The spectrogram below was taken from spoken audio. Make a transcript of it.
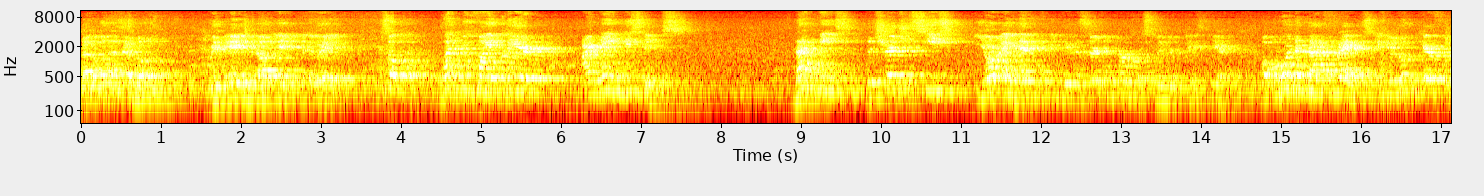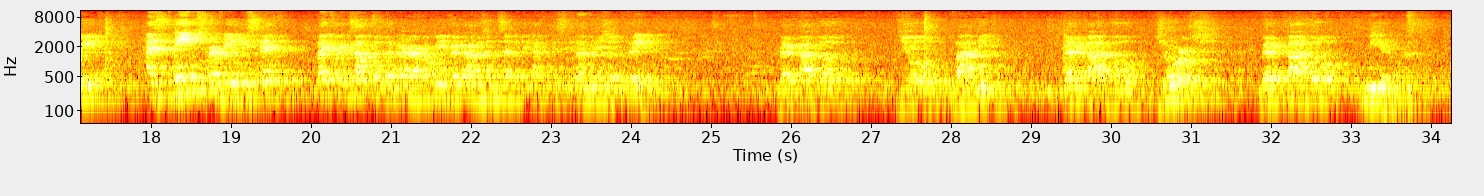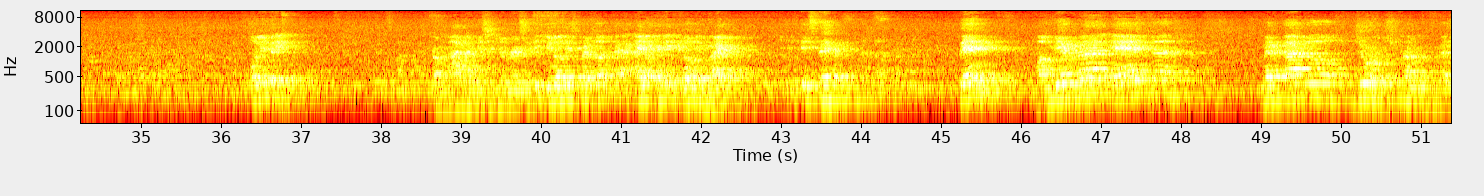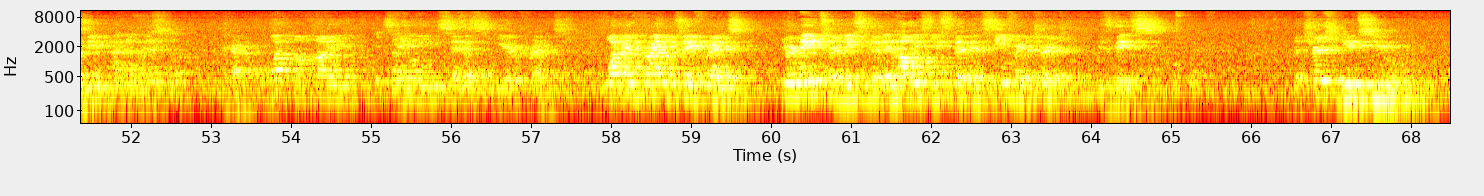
No? With A A. Anyway, so what you find here are name listings. That means the church sees your identity with a certain purpose when you're placed here. But more than that, friends, if you look carefully, as names are being listed, like for example, there are how many in the Seventh-day Denomination? Three. Mercado Giovanni, Mercado George, Mercado Mirna. Only three. From Adventist University. You know this person? I, I, I think you know him, right? It's there. Then, Mamirna and uh, Mercado George from Brazil. I making sense here, friends? What I'm trying to say, friends, your names are listed, and how it's listed and seen by the church is this. The church gives you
